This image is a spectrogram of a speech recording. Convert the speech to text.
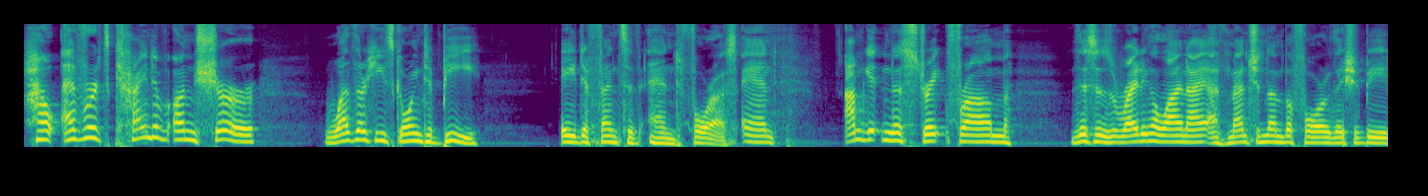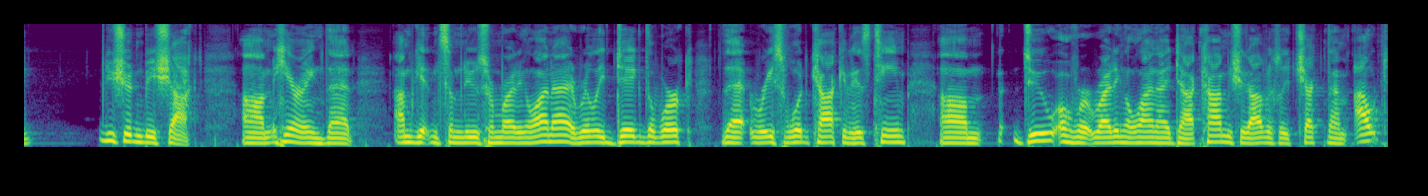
However, it's kind of unsure whether he's going to be a defensive end for us. And I'm getting this straight from this is Writing Illini. I've mentioned them before. They should be, you shouldn't be shocked um, hearing that I'm getting some news from Writing Illini. I really dig the work that Reese Woodcock and his team um, do over at writingillini.com. You should obviously check them out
